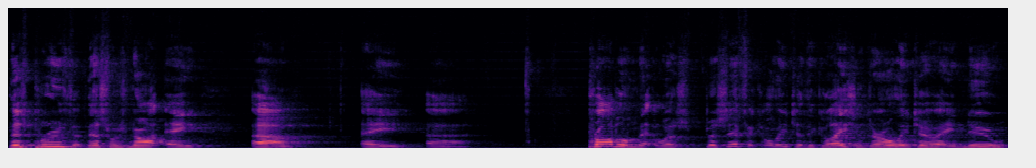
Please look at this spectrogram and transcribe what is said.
This proves that this was not a, um, a uh, problem that was specific only to the Galatians or only to a new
